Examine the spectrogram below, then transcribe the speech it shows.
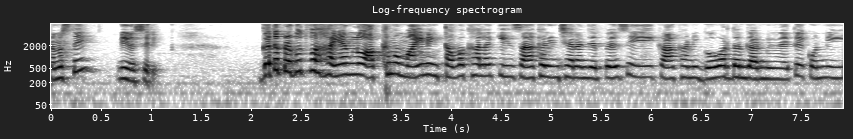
నమస్తే నేను సిరి. గత ప్రభుత్వ హయాంలో అక్రమ మైనింగ్ తవ్వకాలకి సహకరించారని చెప్పేసి కాకాని గోవర్ధన్ గారి మీద అయితే కొన్ని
